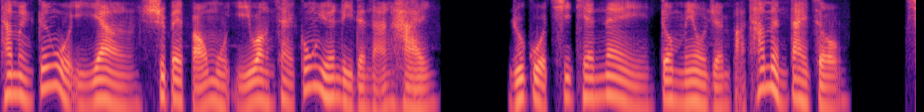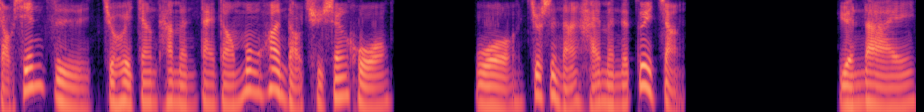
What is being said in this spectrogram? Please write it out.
他们跟我一样是被保姆遗忘在公园里的男孩。如果七天内都没有人把他们带走，小仙子就会将他们带到梦幻岛去生活。我就是男孩们的队长。原来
